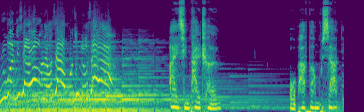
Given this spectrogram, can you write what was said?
如果你想让我留下，我就留下来。爱情太沉，我怕放不下你。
